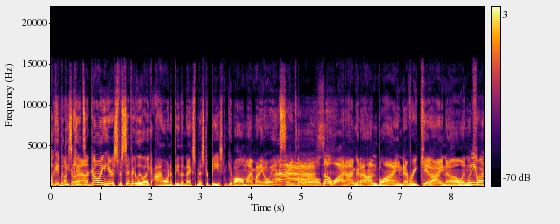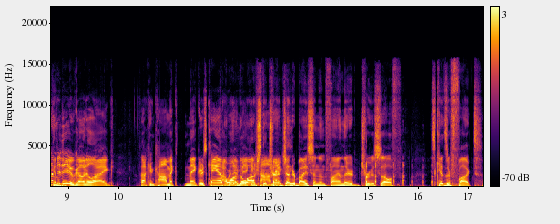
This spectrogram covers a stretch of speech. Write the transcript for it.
Okay, but Fuck these kids are going here specifically like I want to be the next Mr. Beast and give all my money away and save the Ah, world. so what? And I'm gonna unblind every kid I know and What do you want them to do? Go to like fucking comic makers camp? I want them to watch comics? the transgender bison and find their truest self. These kids are fucked.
